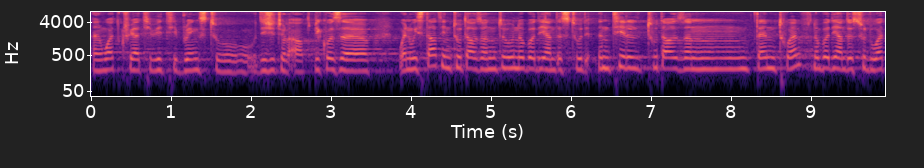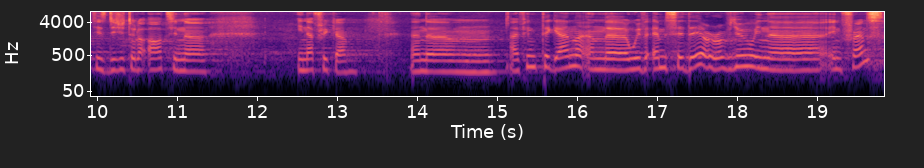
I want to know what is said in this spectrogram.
and what creativity brings to digital art. Because uh, when we start in 2002, nobody understood, until 2010 12, nobody understood what is digital art in, uh, in Africa. And um, I think Tegan and uh, with MCD, a review in, uh, in France,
